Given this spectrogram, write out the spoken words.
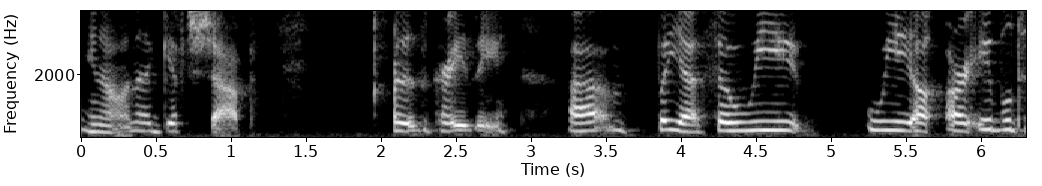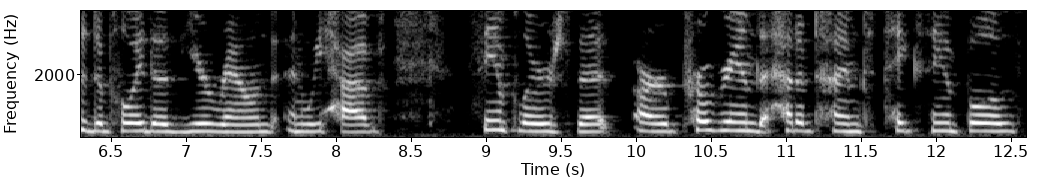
you know, in a gift shop. It was crazy. Um, but yeah, so we we are able to deploy those year round, and we have samplers that are programmed ahead of time to take samples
